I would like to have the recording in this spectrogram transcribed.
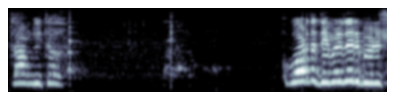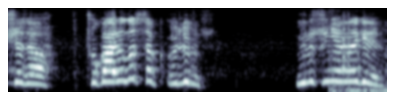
Tamam git al. Bu arada demirleri bölüşeceğiz ha. Çok ayrılırsak ölürüz. Yunus'un yanına gidelim.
